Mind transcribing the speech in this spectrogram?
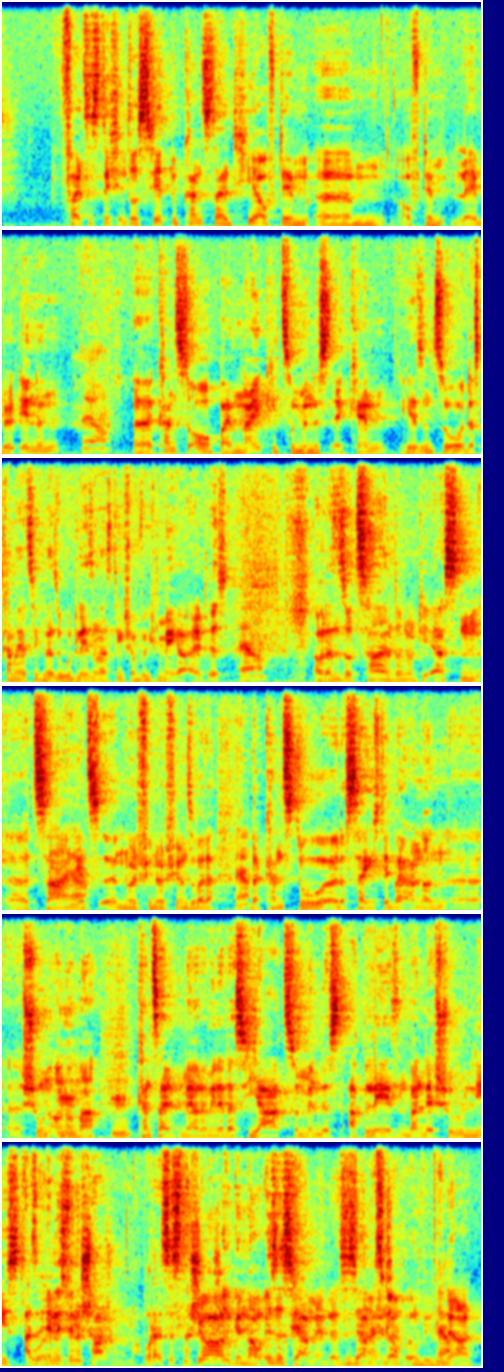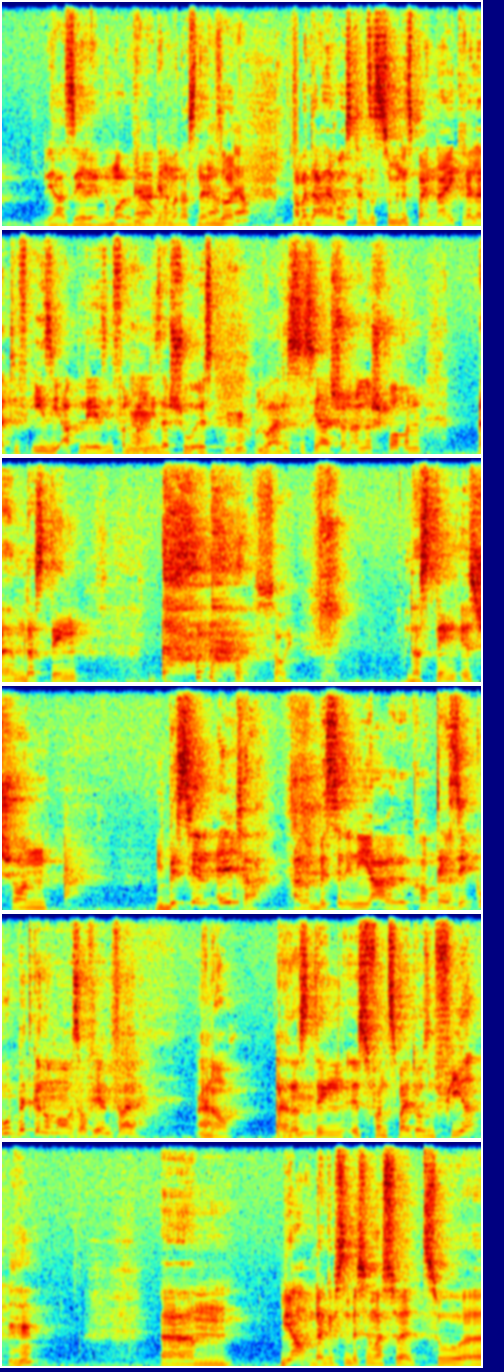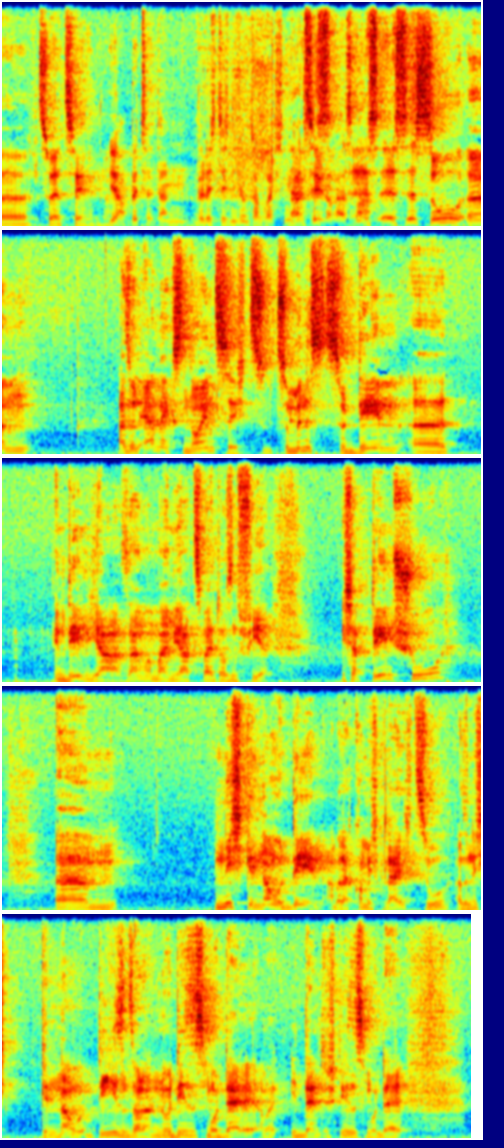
falls es dich interessiert, du kannst halt hier auf dem, ähm, auf dem Label innen, Ja. äh, kannst du auch beim Nike zumindest erkennen, hier sind so, das kann man jetzt nicht mehr so gut lesen, weil das Ding schon wirklich mega alt ist, Ja. aber da sind so Zahlen drin und die ersten äh, Zahlen Ah, ja. jetzt äh, 0404 und so weiter, Ja. da kannst du, äh, das zeige ich dir bei anderen äh, äh, Schuhen Mhm. auch nochmal, kannst halt mehr oder weniger das Jahr zumindest ablesen, wann der Schuh released Also wurde. ähnlich wie eine Chargennummer. Oder ist es eine Ja, Chargennummer? genau, ist es ja am Ende. Es ist ja am Alles Ende klar. auch irgendwie wie Ja. eine Art ja, Seriennummer oder wie Ja, auch genau. immer man das nennen Ja, soll. ja. Aber da heraus kannst du es zumindest bei Nike relativ easy ablesen, von Mhm. wann dieser Schuh ist. Und du hattest es ja schon angesprochen, ähm, das Ding. Sorry. Das Ding ist schon ein bisschen älter, also ein bisschen in die Jahre gekommen. Der ne? sieht gut mitgenommen aus, auf jeden Fall. Genau. Also das Ähm, Ding ist von 2004. Mhm. Ähm, ja, und da gibt es ein bisschen was zu, zu, äh, zu erzählen. Ne? Ja, bitte, dann will ich dich nicht unterbrechen. Erzähl es ist, doch erstmal. Es, es ist so, ähm, also ein Air Max 90, zu, zumindest zu dem, äh, in dem Jahr, sagen wir mal im Jahr 2004. Ich habe den Schuh, ähm, nicht genau den, aber da komme ich gleich zu, also nicht genau diesen, sondern nur dieses Modell, aber identisch dieses Modell,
